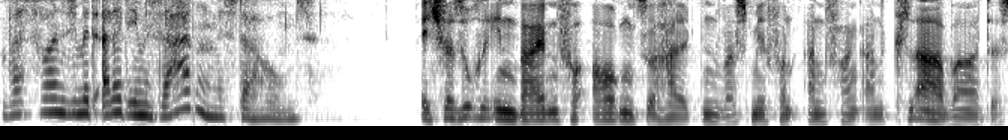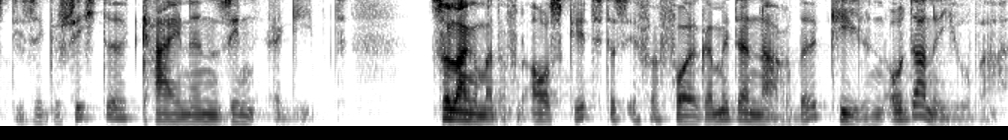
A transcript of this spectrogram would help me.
Was wollen Sie mit alledem sagen, Mr. Holmes? Ich versuche Ihnen beiden vor Augen zu halten, was mir von Anfang an klar war, dass diese Geschichte keinen Sinn ergibt. Solange man davon ausgeht, dass Ihr Verfolger mit der Narbe Keelan O'Donoghue war.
